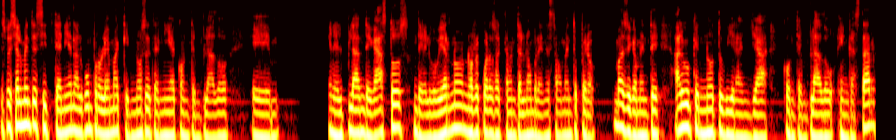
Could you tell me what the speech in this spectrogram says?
especialmente si tenían algún problema que no se tenía contemplado em, en el plan de gastos del gobierno. No recuerdo exactamente el nombre en este momento, pero Básicamente algo que no tuvieran ya contemplado en gastar.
